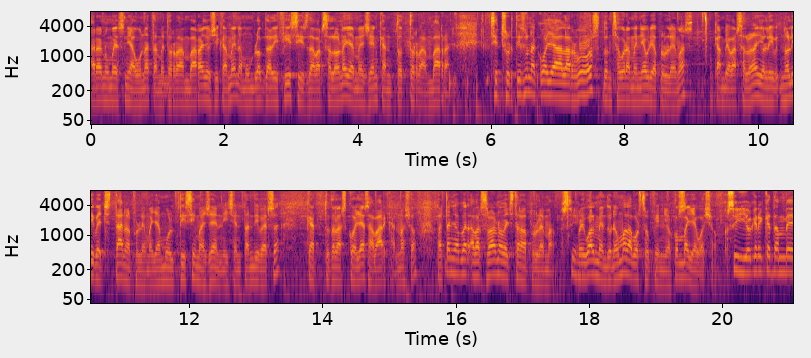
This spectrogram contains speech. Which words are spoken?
ara només n'hi ha una, també Torredembarra, lògicament, amb un bloc d'edificis de Barcelona hi ha més gent que en tot Torredembarra. Si et sortís una colla a l'Arbós, doncs segurament hi hauria problemes. En canvi, a Barcelona jo li, no li veig tant el problema. Hi ha moltíssima gent i gent tan diversa que totes les colles abarquen, no, això? Per tant, jo a Barcelona no veig tant el problema. Sí. Però igualment, doneu-me la vostra opinió. Com veieu això? Sí, jo crec que també...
